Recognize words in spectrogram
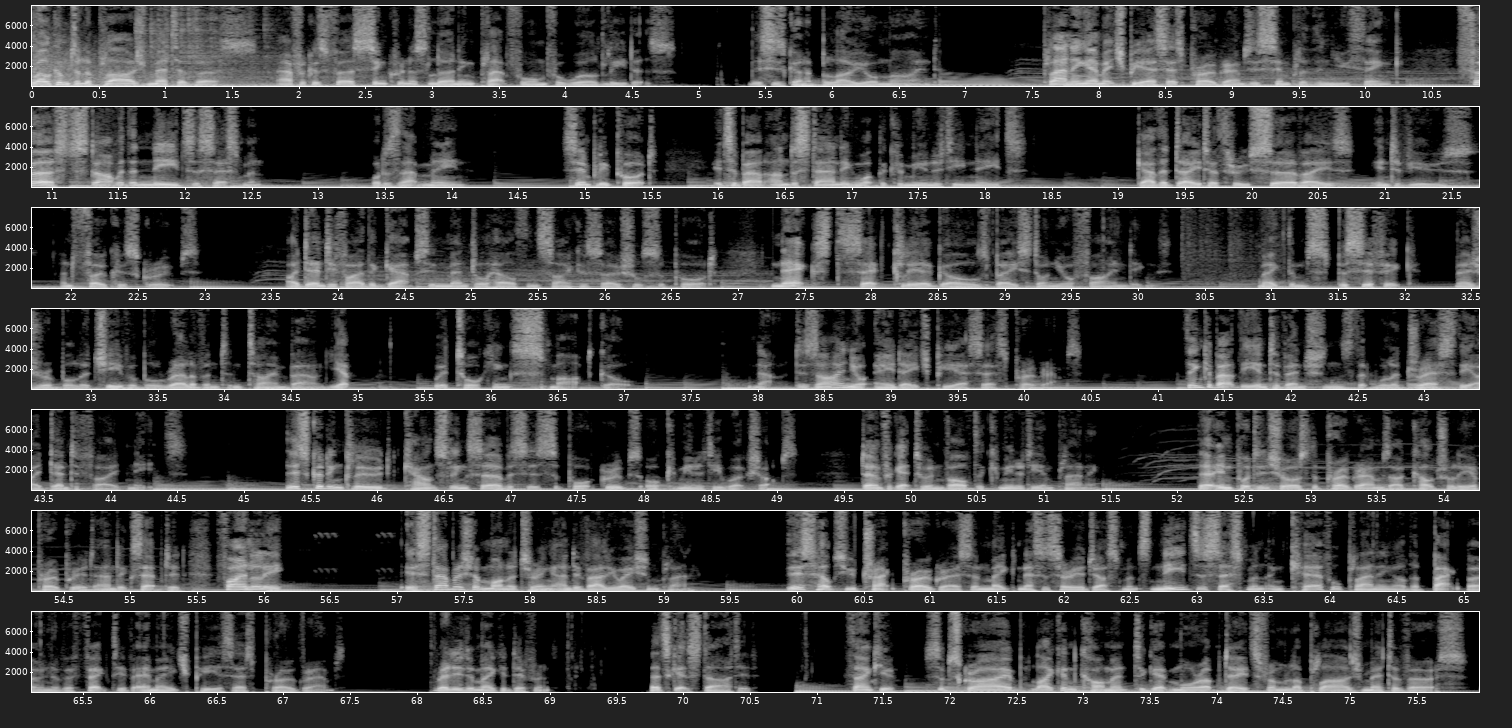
Welcome to La Plage Metaverse, Africa's first synchronous learning platform for world leaders. This is going to blow your mind. Planning MHPSS programs is simpler than you think. First, start with a needs assessment. What does that mean? Simply put, it's about understanding what the community needs. Gather data through surveys, interviews, and focus groups. Identify the gaps in mental health and psychosocial support. Next, set clear goals based on your findings. Make them specific, measurable, achievable, relevant, and time-bound. Yep, we're talking SMART goal. Now, design your MHPSS programs. Think about the interventions that will address the identified needs. This could include counseling services, support groups, or community workshops. Don't forget to involve the community in planning. Their input ensures the programs are culturally appropriate and accepted. Finally, establish a monitoring and evaluation plan. This helps you track progress and make necessary adjustments. Needs assessment and careful planning are the backbone of effective MHPSS programs. Ready to make a difference? Let's get started. Thank you. Subscribe, like and comment to get more updates from La Plage Metaverse.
